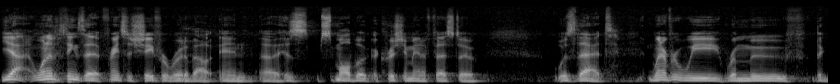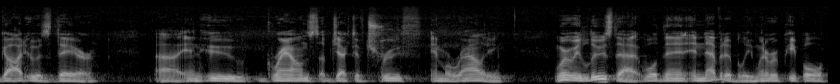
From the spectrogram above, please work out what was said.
Yeah, one of the things that Francis Schaeffer wrote about in uh, his small book, A Christian Manifesto, was that whenever we remove the God who is there uh, and who grounds objective truth and morality, when we lose that, well, then inevitably, whenever people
